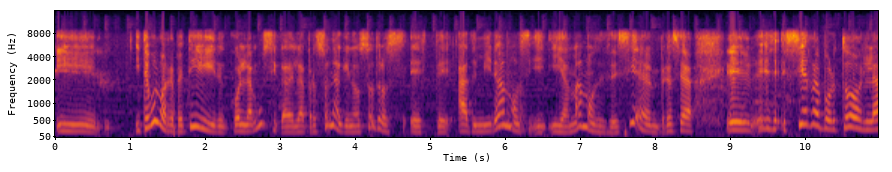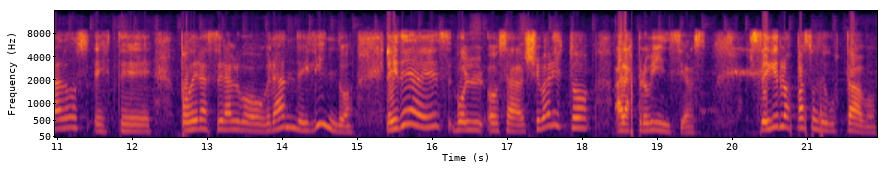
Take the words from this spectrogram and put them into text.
Y y te vuelvo a repetir, con la música de la persona que nosotros este, admiramos y, amamos desde siempre. O sea, eh, cierra por todos lados este, poder hacer algo grande y lindo. La idea es o sea, llevar esto a las provincias, seguir los pasos de Gustavo.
